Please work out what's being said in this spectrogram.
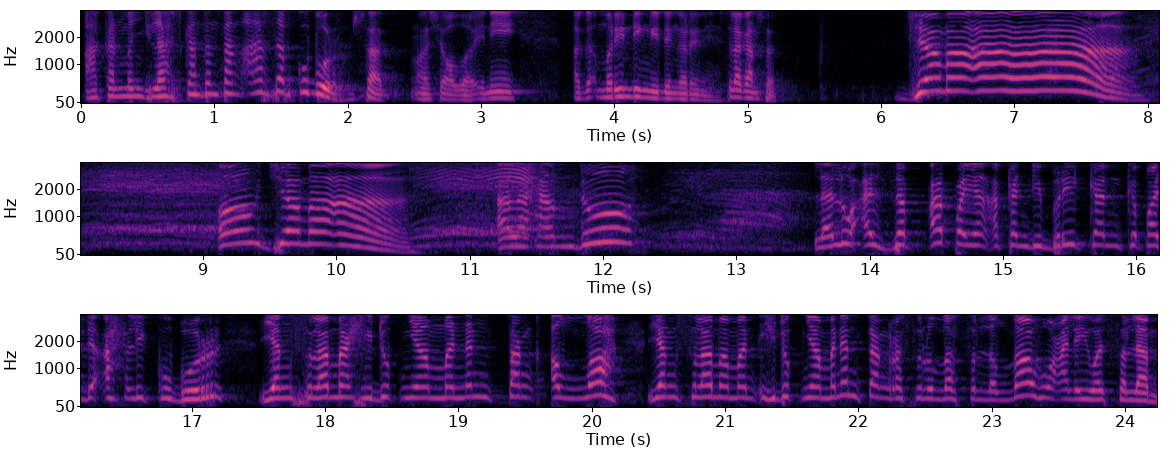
akan menjelaskan tentang azab kubur. Ustadz, Masya Allah ini agak merinding nih denger ini. Silakan Ustadz. Jamaah. Oh jamaah. Alhamdulillah. Lalu azab apa yang akan diberikan kepada ahli kubur yang selama hidupnya menentang Allah, yang selama hidupnya menentang Rasulullah sallallahu alaihi wasallam.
